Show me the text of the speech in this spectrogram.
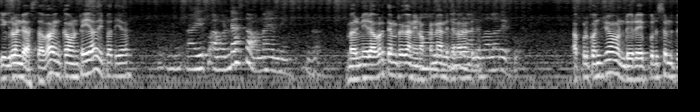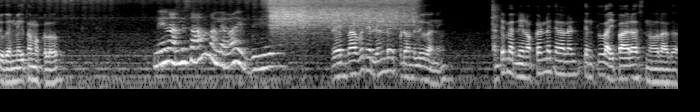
ఎగురు వండేస్తావా? ఇంకా ఉంటాయా? అయిపోతాయా? వండేస్తా ఉన్నాయండి ఇంకా. మరి మీరు ఎవరు తినరుగా నేను ఒక్కడే అన్ని తినాలంటే. అప్పుడు కొంచెం ఉండు రేపు పులుసు వండుతూ కానీ మిగతా మొక్కలు. నేను అన్ని సార్లు మళ్ళీ ఎలా ఇది? రేపు కాకపోతే ఎల్లుండి ఇప్పుడు ఉండదు కానీ. అంటే మరి నేను ఒక్కడనే తినాలంటే తింటలా అయి పారేస్తున్నావు అలాగా.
